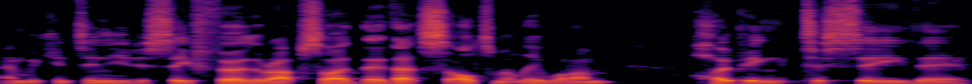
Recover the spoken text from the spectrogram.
and we continue to see further upside there. That's ultimately what I'm hoping to see there.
